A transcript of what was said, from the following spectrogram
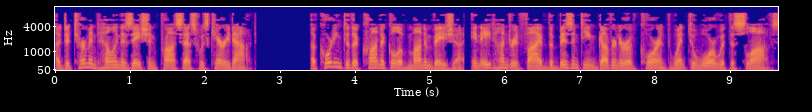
a determined Hellenization process was carried out. According to the Chronicle of Monemvasia, in 805 the Byzantine governor of Corinth went to war with the Slavs,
